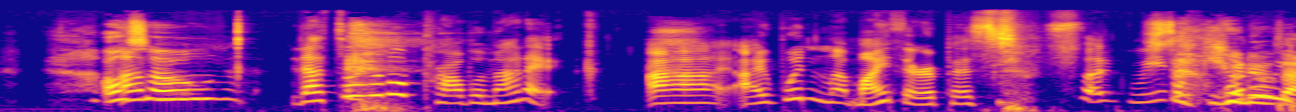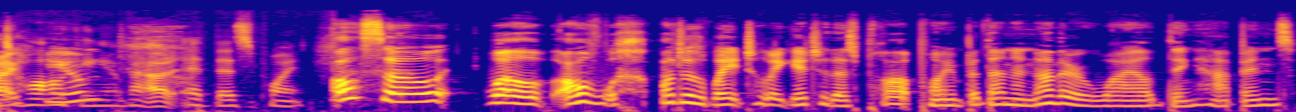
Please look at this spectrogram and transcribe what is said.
Also- Um, that's a little problematic. Uh, I wouldn't let my therapist suck me. Suck what into are a we vacuum? talking about at this point? Also, well, I'll I'll just wait till we get to this plot point, but then another wild thing happens.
